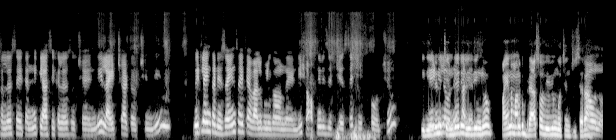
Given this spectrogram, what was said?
కలర్స్ అయితే అన్ని క్లాసిక్ కలర్స్ వచ్చాయండి. లైట్ చార్ట్ వచ్చింది. వీటిలో ఇంకా డిజైన్స్ అయితే అవైలబుల్గా ఉన్నాయండి. షాప్ని విజిట్ చేస్తే చూసుకోవచ్చు. ఇది చందేరి. వీవింగ్లో పైన మనకు బ్రాసో వీవింగ్ వచ్చింది చూసారా? అవును.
